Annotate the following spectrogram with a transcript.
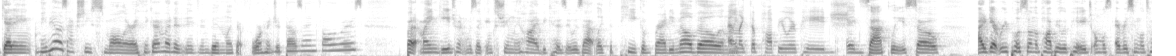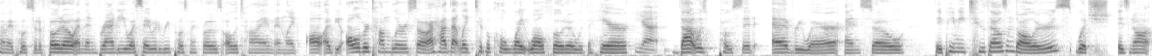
getting maybe I was actually smaller. I think I might have even been like at four hundred thousand followers. But my engagement was like extremely high because it was at like the peak of Brandy Melville and, And like like the popular page. Exactly. So I'd get reposted on the popular page almost every single time I posted a photo, and then Brandy USA would repost my photos all the time, and like all I'd be all over Tumblr. So I had that like typical white wall photo with the hair yeah. that was posted everywhere, and so they pay me two thousand dollars, which is not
